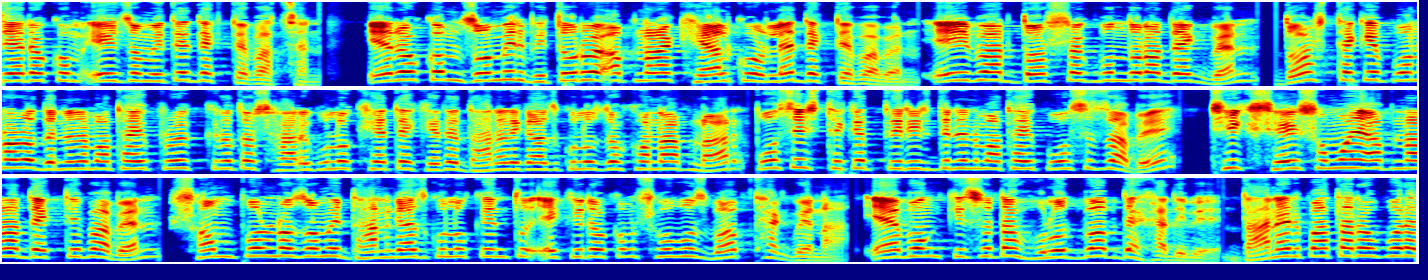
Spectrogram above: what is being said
যেরকম এই জমিতে দেখতে পাচ্ছেন। এরকম জমির ভিতরে আপনারা খেয়াল করলে দেখতে পাবেন। এইবার দর্শক বন্ধুরা দেখবেন, দশ থেকে পনেরো দিনের মাথায় প্রয়োগকৃত সারগুলো খেতে খেতে ধানের গাছগুলো যখন আপনার পঁচিশ থেকে তিরিশ দিনের মাথায় পৌঁছে যাবে, ঠিক সেই সময় আপনারা দেখতে পাবেন, সম্পূর্ণ জমির ধান গাছগুলো কিন্তু একই রকম সবুজ ভাব থাকবে না এবং কিছুটা হলুদ ভাব দেখা দিবে। ধানের পাতার উপরে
